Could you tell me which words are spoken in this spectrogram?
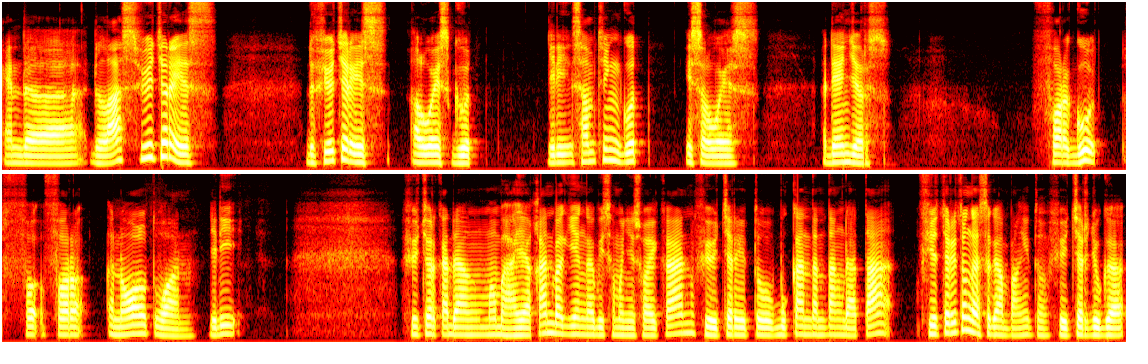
And the the last future is the future is always good. Jadi something good is always a dangerous for good for for an old one. Jadi future kadang membahayakan bagi yang nggak bisa menyesuaikan. Future itu bukan tentang data. Future itu nggak segampang itu. Future juga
